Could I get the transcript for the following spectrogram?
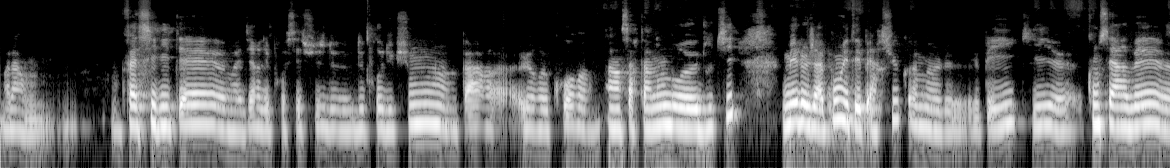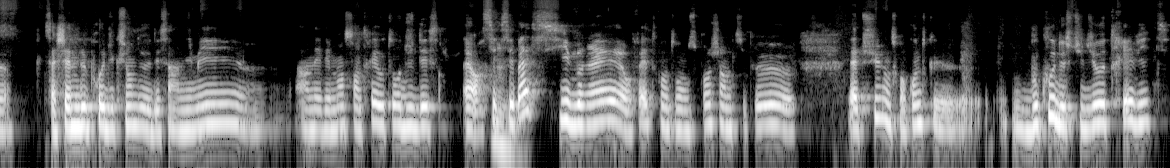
voilà, on, on facilitait, on va dire, les processus de, de production par le recours à un certain nombre d'outils. Mais le Japon était perçu comme le, le pays qui conservait sa chaîne de production de dessins animés, un élément centré autour du dessin. Alors, c'est c'est pas si vrai, en fait, quand on se penche un petit peu là-dessus, on se rend compte que beaucoup de studios très vite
